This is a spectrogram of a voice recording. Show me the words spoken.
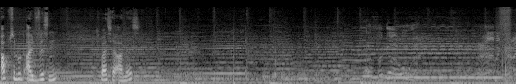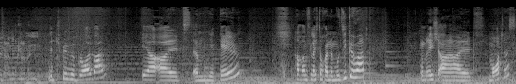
absolut allwissend. Ich weiß ja alles. Jetzt spielen wir Brawlball. Er als ähm, hier Gale. Hat man vielleicht auch an der Musik gehört. Und ich als Mortis.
